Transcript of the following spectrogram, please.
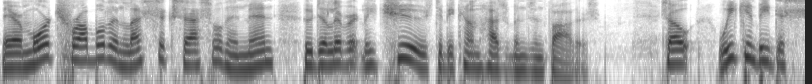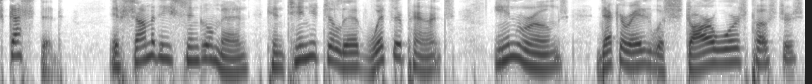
They are more troubled and less successful than men who deliberately choose to become husbands and fathers. So we can be disgusted if some of these single men continue to live with their parents in rooms decorated with Star Wars posters,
